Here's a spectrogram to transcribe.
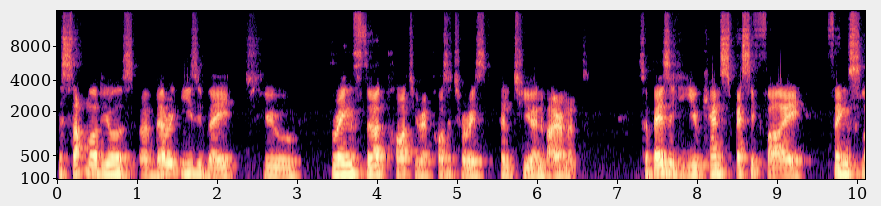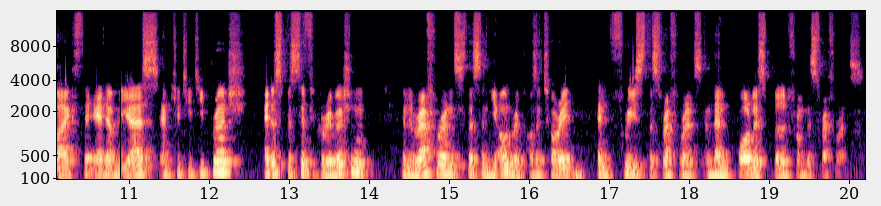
the submodules are a very easy way to bring third-party repositories into your environment. So basically, you can specify things like the AWS MQTT bridge, add a specific revision, and reference this in your own repository and freeze this reference, and then always build from this reference.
